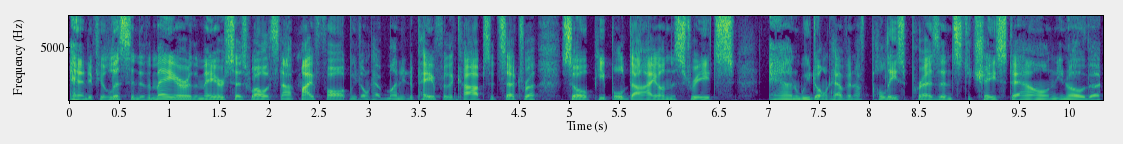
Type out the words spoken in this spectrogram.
And if you listen to the mayor, the mayor says, "Well, it's not my fault. We don't have money to pay for the cops, etc." So people die on the streets and we don't have enough police presence to chase down, you know, the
